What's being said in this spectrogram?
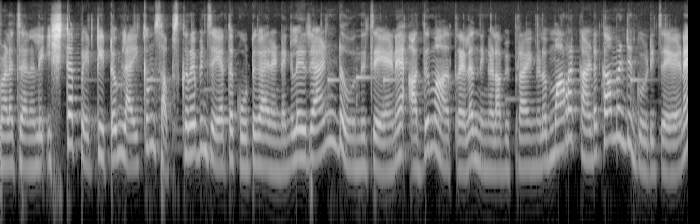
നമ്മളെ ചാനൽ ഇഷ്ടപ്പെട്ടിട്ടും ലൈക്കും സബ്സ്ക്രൈബും ചെയ്യാത്ത കൂട്ടുകാരുണ്ടെങ്കിൽ രണ്ടും ഒന്ന് ചെയ്യണേ. അത് മാത്രമല്ല നിങ്ങളുടെ അഭിപ്രായങ്ങൾ മറക്കാണ്ട് കമന്റും കൂടി ചെയ്യണേ.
